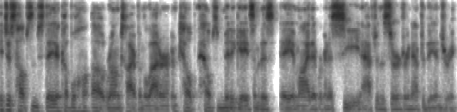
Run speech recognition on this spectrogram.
it just helps them stay a couple uh, rungs higher on the ladder and help helps mitigate some of this AMI that we're going to see after the surgery and after the injury.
